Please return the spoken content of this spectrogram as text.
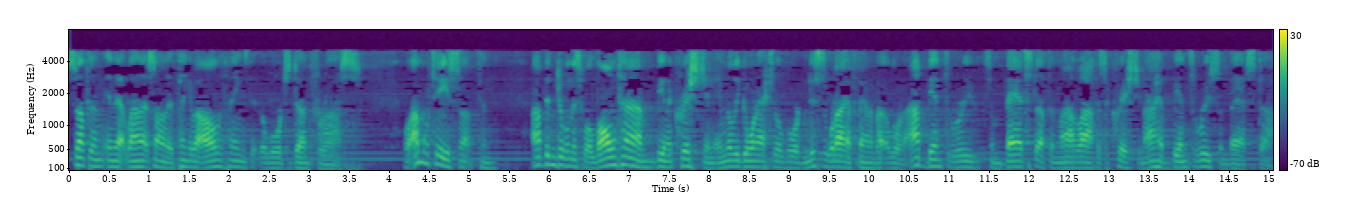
something in that line of that song that think about all the things that the Lord's done for us. Well, I'm going to tell you something. I've been doing this for a long time, being a Christian and really going after the Lord. And this is what I have found about the Lord. I've been through some bad stuff in my life as a Christian. I have been through some bad stuff.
